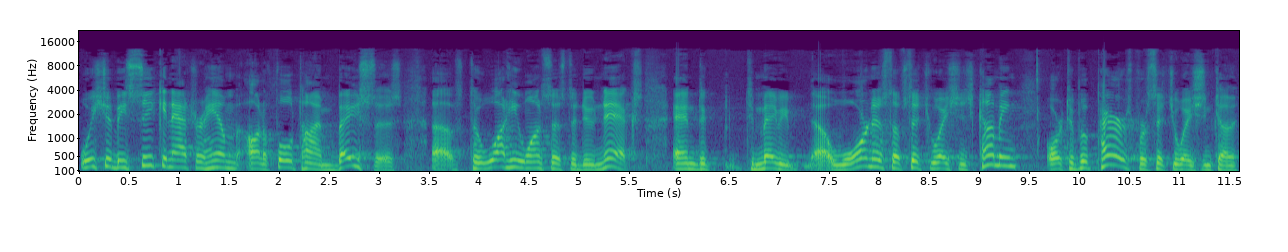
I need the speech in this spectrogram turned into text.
we should be seeking after Him on a full time basis uh, to what He wants us to do next and to, to maybe uh, warn us of situations coming or to prepare us for situations coming.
